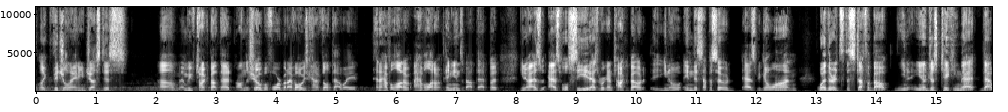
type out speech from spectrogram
like vigilante justice. Um and we've talked about that on the show before but i've always kind of felt that way. And i have a lot of i have a lot of opinions about that. But you know as as we'll see it as we're going to talk about you know in this episode as we go on whether it's the stuff about you know you know just taking that that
